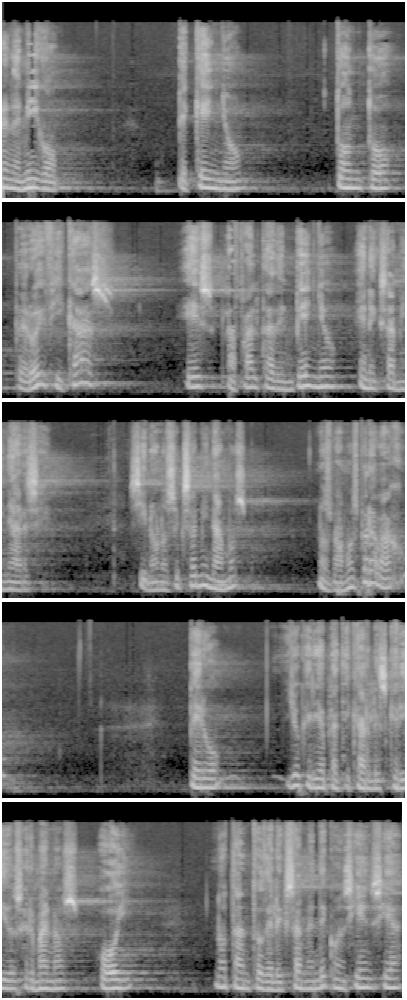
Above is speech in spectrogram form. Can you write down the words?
enemigo pequeño, tonto, pero eficaz es la falta de empeño en examinarse. Si no nos examinamos, nos vamos para abajo. Pero yo quería platicarles, queridos hermanos, hoy no tanto del examen de conciencia,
